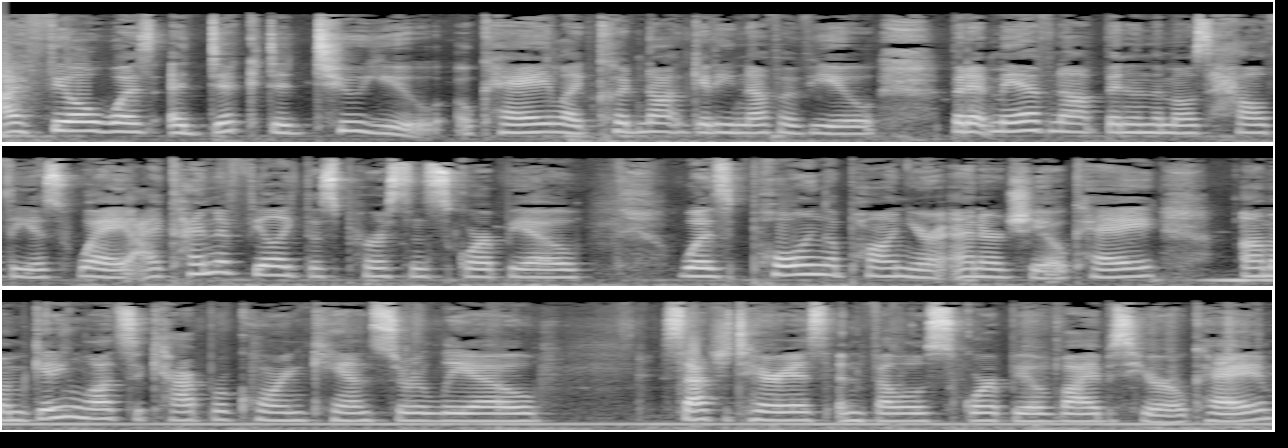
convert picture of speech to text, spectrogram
I feel was addicted to you, okay? Like could not get enough of you, but it may have not been in the most healthiest way. I kind of feel like this person, Scorpio, was pulling upon your energy, okay? Um, I'm getting lots of Capricorn, Cancer, Leo, Sagittarius, and fellow Scorpio vibes here, okay?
